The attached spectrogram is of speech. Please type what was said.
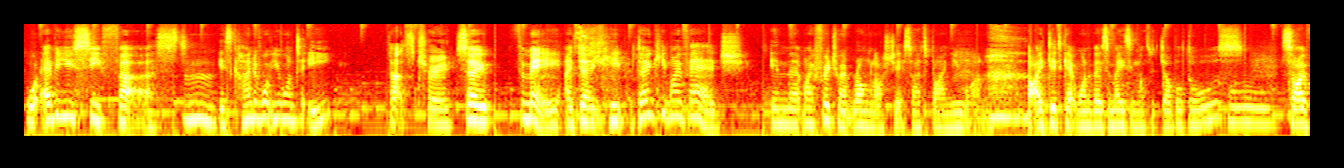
whatever you see first is kind of what you want to eat. that's true So for me, I don't keep don't keep my veg in the my fridge went wrong last year, so I had to buy a new one. But I did get one of those amazing ones with double doors. So I've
